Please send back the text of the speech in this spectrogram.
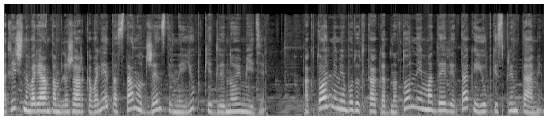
Отличным вариантом для жаркого лета станут женственные юбки длиной миди. Актуальными будут как однотонные модели, так и юбки с принтами.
